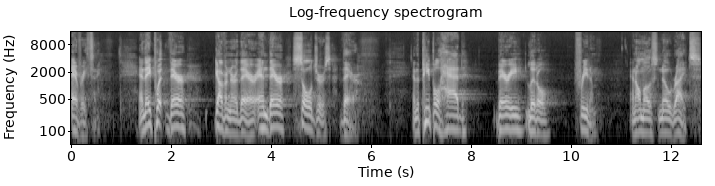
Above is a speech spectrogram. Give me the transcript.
everything. And they put their governor there and their soldiers there. And the people had very little freedom and almost no rights.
